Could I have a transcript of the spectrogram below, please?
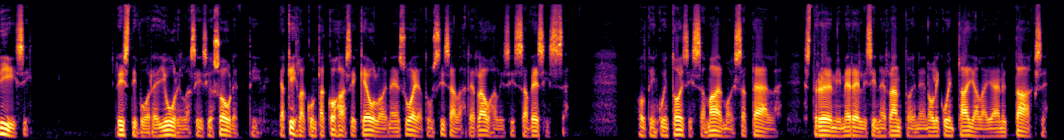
Viisi. Ristivuoren juurilla siis jo soudettiin, ja kihlakunta kohasi keuloineen suojatun sisälahden rauhallisissa vesissä. Oltiin kuin toisissa maailmoissa täällä. Ströömi merellisine rantoineen oli kuin tajalla jäänyt taakse.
